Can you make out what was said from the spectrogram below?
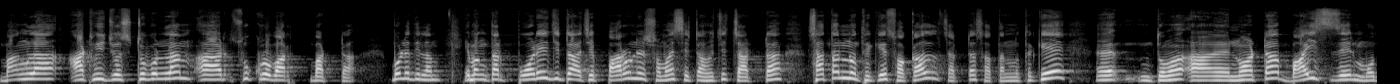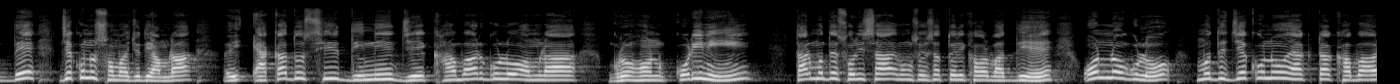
বাংলা আটই জ্যৈষ্ঠ বললাম আর শুক্রবার বারটা। বলে দিলাম। এবং তার পরে যেটা আছে পারণের সময়, সেটা হচ্ছে চারটা সাতান্ন থেকে সকাল চারটা সাতান্ন থেকে তোমার নটা বাইশের মধ্যে যে কোনো সময় যদি আমরা এই একাদশীর দিনে যে খাবারগুলো আমরা গ্রহণ করিনি, তার মধ্যে সরিষা এবং সরিষার তৈরি খাবার বাদ দিয়ে অন্যগুলো মধ্যে যে কোনো একটা খাবার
